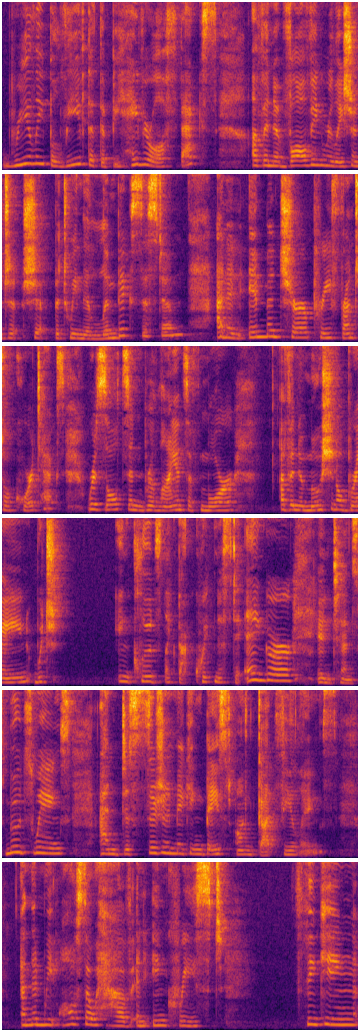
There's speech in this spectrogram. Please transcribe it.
really believe that the behavioral effects of an evolving relationship between the limbic system and an immature prefrontal cortex results in reliance of more of an emotional brain which includes like that quickness to anger, intense mood swings, and decision making based on gut feelings. And then we also have an increased thinking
